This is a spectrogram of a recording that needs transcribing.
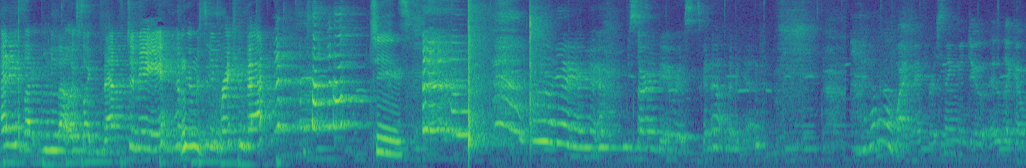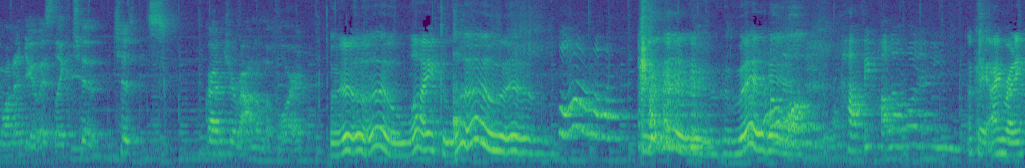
and he's like, mm, that looks like meth to me. Have you ever seen Breaking Bad? Jeez. okay, okay. I'm sorry, viewers. It's gonna happen again. I don't know why my first thing to do is like I want to do is like to to scrunch around on the floor. Whoa, white, whoa. Happy Halloween. Okay, I'm ready.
